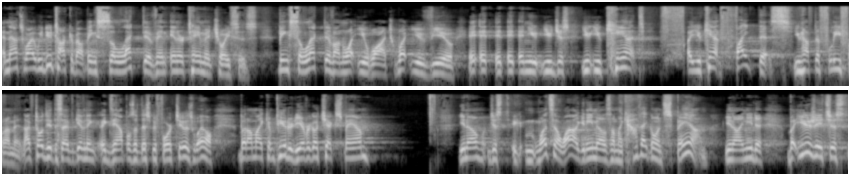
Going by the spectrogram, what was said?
And that's why we do talk about being selective in entertainment choices, being selective on what you watch, what you view. It, it, it, and you, you just, you, you can't, uh, you can't fight this. You have to flee from it. I've told you this. I've given examples of this before too as well. But on my computer, do you ever go check spam? You know, just once in a while I get emails. I'm like, how'd that go in spam? You know, I need to, but usually it's just,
